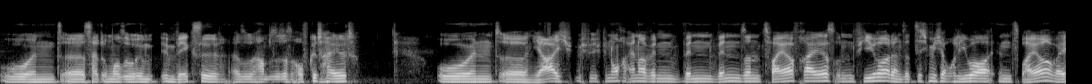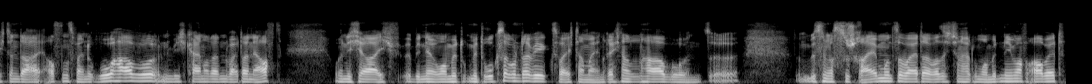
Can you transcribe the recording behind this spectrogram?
Und es äh, ist halt immer so im, im Wechsel. Also haben sie das aufgeteilt. Und äh, ja, ich, ich bin auch einer, wenn, wenn, wenn so ein Zweier frei ist und ein Vierer, dann setze ich mich auch lieber in Zweier, weil ich dann da erstens meine Ruhe habe und mich keiner dann weiter nervt. Und ich ja, ich bin ja immer mit, mit Rucksack unterwegs, weil ich da meinen Rechner drin habe und äh, ein bisschen was zu schreiben und so weiter, was ich dann halt immer mitnehme auf Arbeit.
